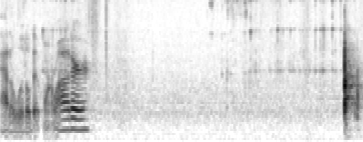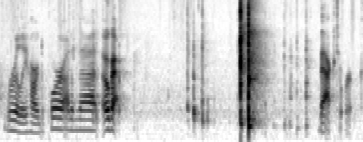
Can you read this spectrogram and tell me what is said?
Add a little bit more water. Really hard to pour out of that. Okay. Back to work.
